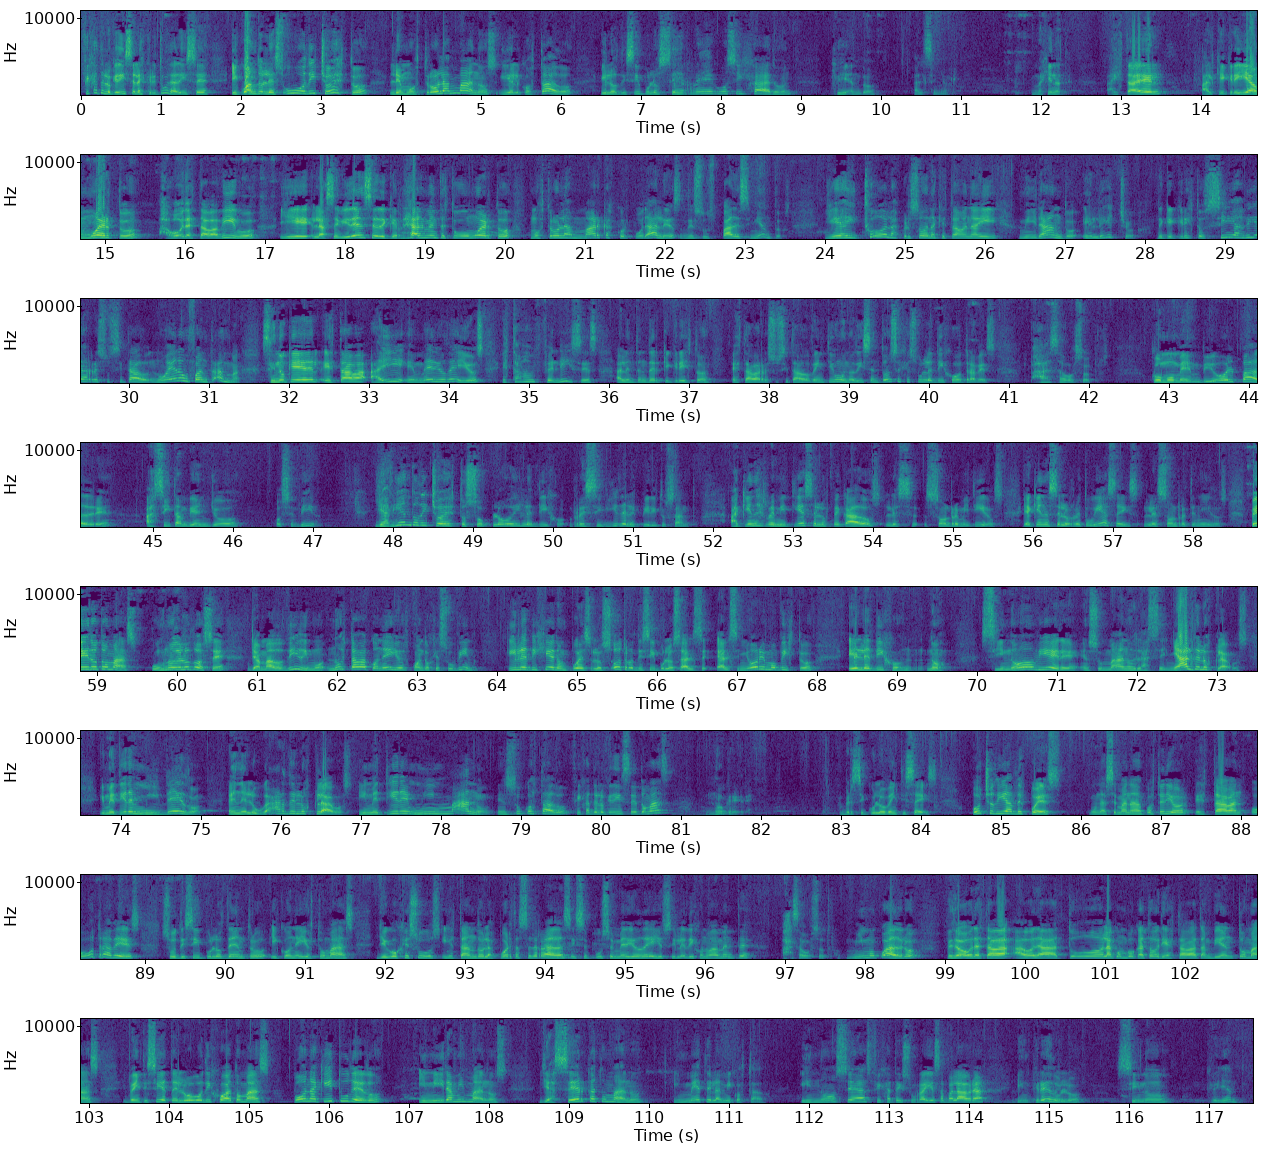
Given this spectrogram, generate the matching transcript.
Fíjate lo que dice la escritura. Dice, y cuando les hubo dicho esto, le mostró las manos y el costado, y los discípulos se regocijaron viendo al Señor. Imagínate, ahí está Él, al que creía muerto, ahora estaba vivo y las evidencias de que realmente estuvo muerto mostró las marcas corporales de sus padecimientos. Y ahí todas las personas que estaban ahí mirando el hecho de que Cristo sí había resucitado, no era un fantasma, sino que Él estaba ahí en medio de ellos, estaban felices al entender que Cristo estaba resucitado. 21 dice, entonces Jesús les dijo otra vez, paz a vosotros, como me envió el Padre, así también yo os envío. Y habiendo dicho esto, sopló y les dijo, recibid el Espíritu Santo. A quienes remitiesen los pecados les son remitidos, y a quienes se los retuvieseis les son retenidos. Pero Tomás, uno de los doce, llamado Dídimo, no estaba con ellos cuando Jesús vino. Y les dijeron, pues los otros discípulos, al, al Señor hemos visto, Él les dijo, no, si no viere en sus manos la señal de los clavos, y metiere mi dedo en el lugar de los clavos y metiere mi mano en su costado, fíjate lo que dice Tomás, no creeré. Versículo 26. Ocho días después, una semana posterior, estaban otra vez sus discípulos dentro y con ellos Tomás. Llegó Jesús y estando las puertas cerradas y se puso en medio de ellos y le dijo nuevamente, pasa a vosotros. Mismo cuadro, pero ahora estaba, ahora toda la convocatoria estaba también Tomás 27, luego dijo a Tomás, pon aquí tu dedo y mira mis manos, y acerca tu mano y métela en mi costado. Y no seas, fíjate y subraya esa palabra, incrédulo, sino creyente.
